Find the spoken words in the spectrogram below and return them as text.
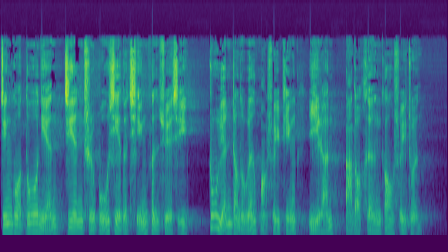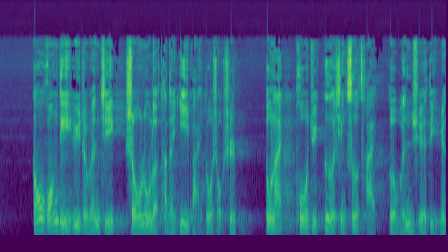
经过多年坚持不懈的勤奋学习，朱元璋的文化水平已然达到很高水准。高皇帝御制文集收录了他的一百多首诗，读来颇具个性色彩和文学底蕴。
